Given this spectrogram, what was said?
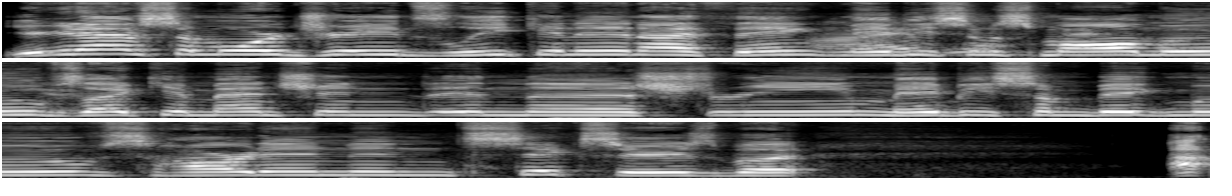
You're gonna have some more trades leaking in, I think. Maybe will some small moves, like you mentioned in the stream. Maybe some big moves, Harden and Sixers. But I,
